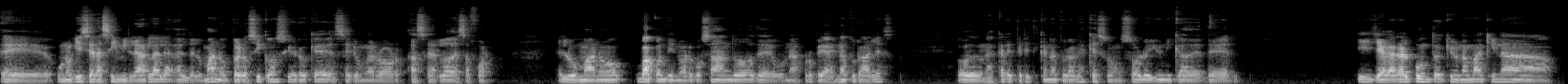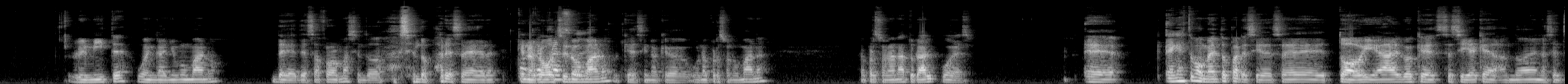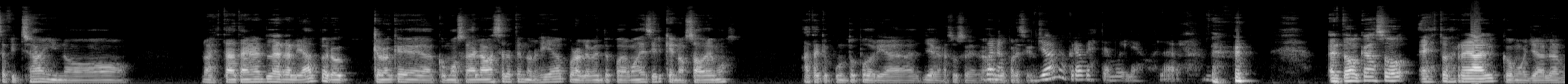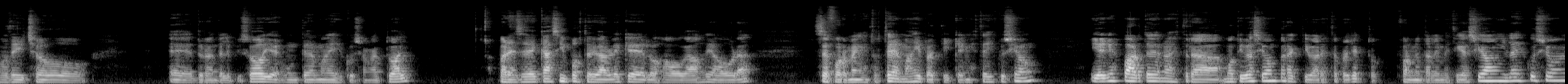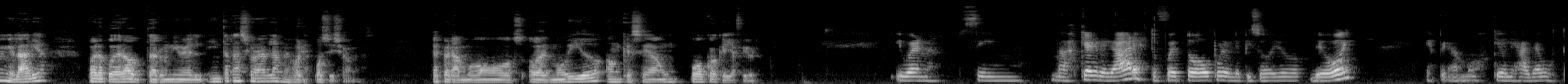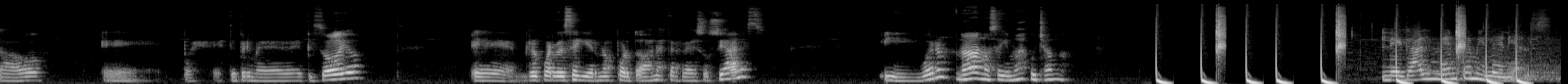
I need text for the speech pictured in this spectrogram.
eh, uno quisiera asimilarla al, al del humano, pero sí considero que sería un error hacerlo de esa forma. El humano va a continuar gozando de unas propiedades naturales o de unas características naturales que son solo y únicas de, de él. Y llegar al punto de que una máquina lo imite o engañe a un humano de, de esa forma, haciendo, haciendo parecer que no es robot sino humano, que, sino que una persona humana, una persona natural, pues eh, en este momento pareciese todavía algo que se sigue quedando en la ciencia ficción y no, no está tan en la realidad, pero creo que como sea el avance de la tecnología, probablemente podemos decir que no sabemos hasta qué punto podría llegar a suceder Bueno, algo parecido. yo no creo que esté muy lejos, la verdad. En todo caso, esto es real, como ya lo hemos dicho eh, durante el episodio, es un tema de discusión actual. Parece casi impostergable que los abogados de ahora se formen en estos temas y practiquen esta discusión. y ello es parte de nuestra motivación para activar este proyecto, fomentar la investigación y la discusión en el área para poder adoptar un nivel internacional las mejores posiciones. Esperamos haber movido, aunque sea un poco, aquella fibra. Y bueno, sin más que agregar, esto fue todo por el episodio de hoy. Esperamos que les haya gustado eh, pues, este primer episodio. Eh, recuerden seguirnos por todas nuestras redes sociales. Y bueno, nada, nos seguimos escuchando. Legalmente Millennials.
